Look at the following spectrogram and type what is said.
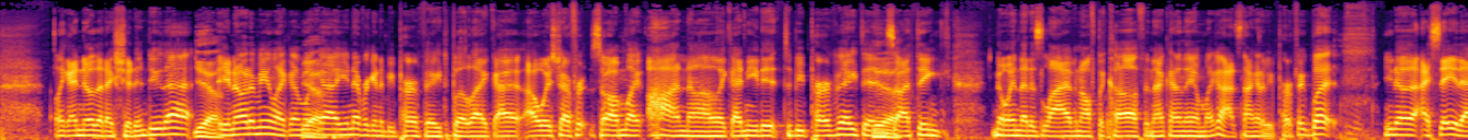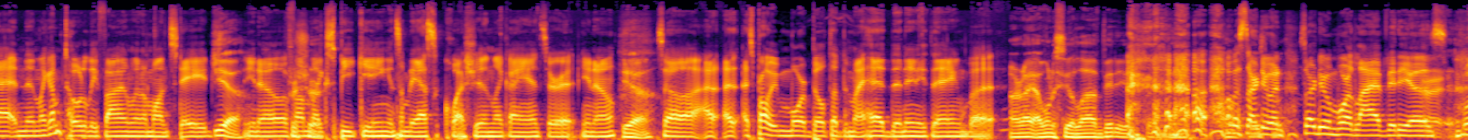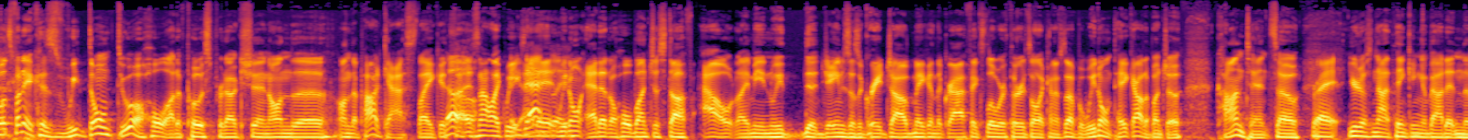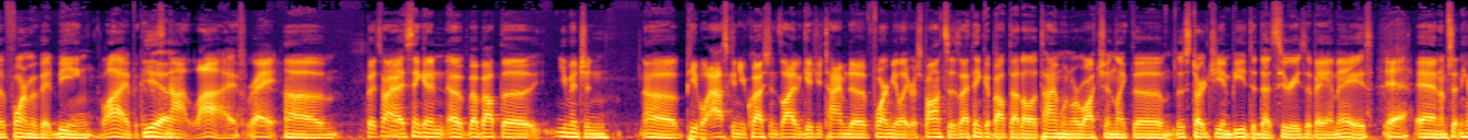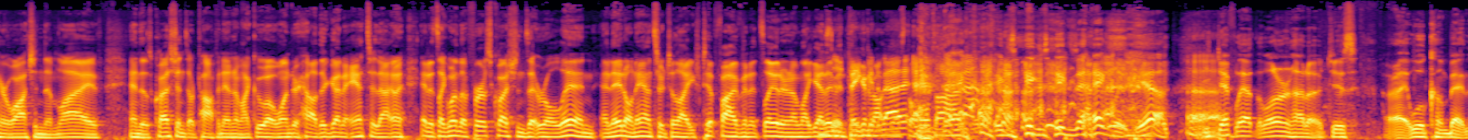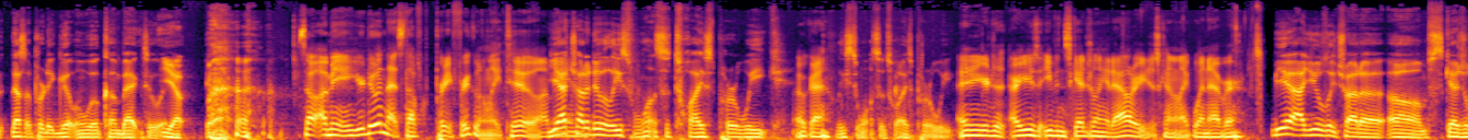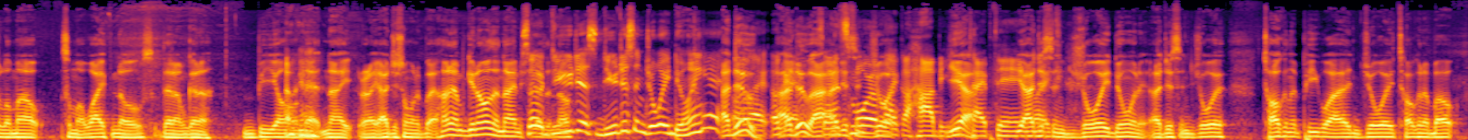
like I know that I shouldn't do that. Yeah. you know what I mean. Like I'm like, Yeah. yeah, you're never gonna be perfect, but like I, I always try for. So I'm like, ah, no, like I need it to be perfect, and Yeah. so I think knowing that it's live and off the cuff and that kind of thing, I'm like, ah, it's not gonna be perfect, but. You know, I say that, and then like I'm totally fine when I'm on stage. Yeah, you know, if I'm sure. like speaking and somebody asks a question, like I answer it. You know. Yeah. So I, I, it's probably more built up in my head than anything, but All right, I want to see a live video. I'm gonna start doing start doing more live videos. Right. Well, it's funny because we don't do a whole lot of post production on the on the podcast. Like it's, No, not, it's not like we exactly. edit. We don't edit a whole bunch of stuff out. I mean, we the, James does a great job making the graphics, lower thirds, all that kind of stuff. But we don't take out a bunch of content. So Right. you're just not thinking about it in the form of it being live because Yeah. it's not live. Right. Um, but sorry, I was thinking uh, about the you mentioned uh, people asking you questions live. It gives you time to formulate responses. I think about that all the time when we're watching like the the Start GNV did that series of AMAs. Yeah. And I'm sitting here watching them live, and those questions are popping in. I'm like, ooh, I wonder how they're gonna answer that. And it's like one of the first questions that roll in, and they don't answer till like tip five minutes later. And I'm like, yeah, they've been thinking, thinking about, about this the whole time. Exactly. Yeah. you definitely have to learn how to just. All right, we'll come back. That's a pretty good one. We'll come back to it. yep. So I mean, you're doing that stuff pretty frequently too. I Yeah, I try to do at least once or twice per week. Okay. At least once or twice per week. And you're just, are you even scheduling it out, or are you just kind of like whenever? Yeah, I usually try to um, schedule them out so my wife knows that I'm gonna be on Okay. that night, right? I just want to but honey, I'm getting on the night. So do you know. just do you just enjoy doing it? I do. Like- I okay, do. So I, I it's just more enjoy, of like a hobby yeah. type thing. Yeah, I just enjoy doing it. I just enjoy talking to people. I enjoy talking about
